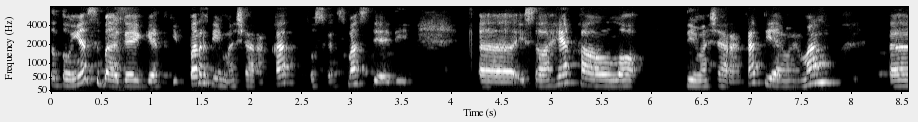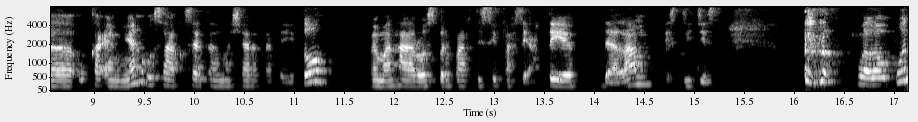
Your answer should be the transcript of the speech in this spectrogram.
tentunya sebagai gatekeeper di masyarakat, puskesmas jadi eh, istilahnya kalau di masyarakat ya memang eh, UKM-nya, usaha kesehatan masyarakat itu memang harus berpartisipasi aktif dalam SDGs. Walaupun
